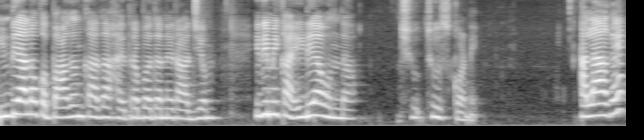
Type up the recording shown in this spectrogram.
ఇండియాలో ఒక భాగం కాదా హైదరాబాద్ అనే రాజ్యం? ఇది మీకు ఐడియా ఉందా? చూ చూసుకోండి. అలాగే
